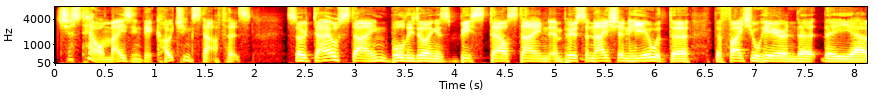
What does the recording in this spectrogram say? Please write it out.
just how amazing their coaching staff is. So Dale Steyn, Baldy doing his best Dale Steyn impersonation here with the, the facial hair and the the uh,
